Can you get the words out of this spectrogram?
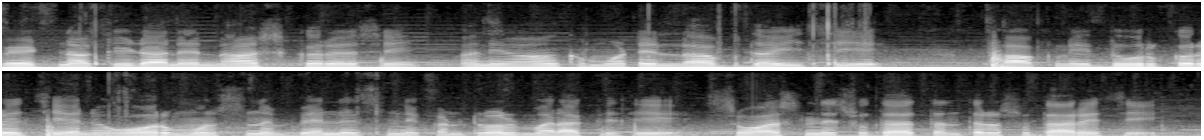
પેટના કીડાને નાશ કરે છે અને આંખ માટે લાભદાયી છે. થાકને દૂર કરે છે અને હોર્મોન્સને બેલેન્સને કંટ્રોલમાં રાખે છે. શ્વાસને સુધાર તંત્ર સુધારે છે.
